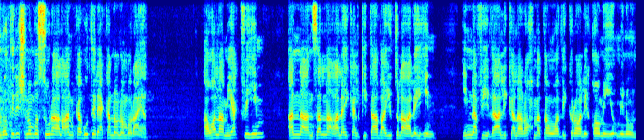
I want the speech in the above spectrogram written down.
উনতিরিশ নম্বর সুরা আল আনকাবুতের একান্ন নম্বর আয়াত। আওয়ালাম ইয়াকফিহিম আন্না আনজালনা আলাইকাল কিতাবা ইউতলা আলাইহিম, ইন্না ফি যালিকা রহমাতাও ওয়া যিকরা লিকওমি ইউমিনুন।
